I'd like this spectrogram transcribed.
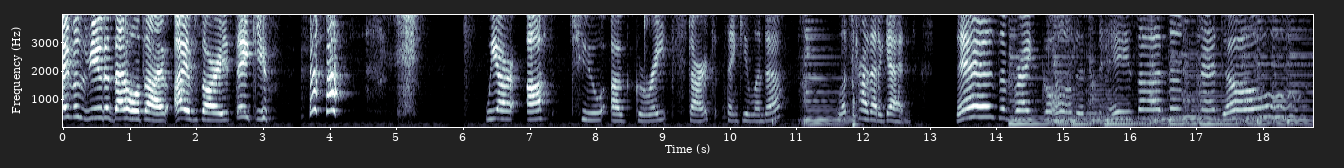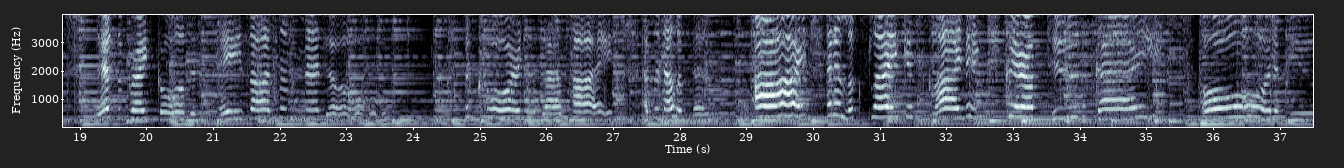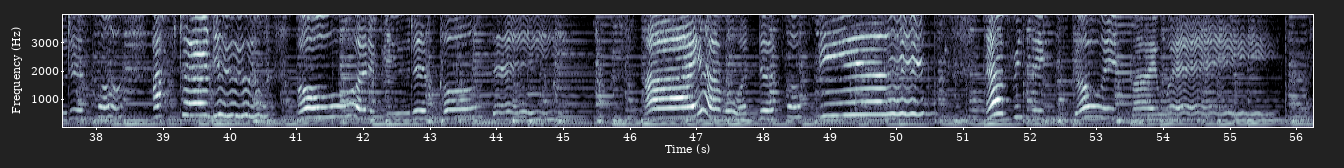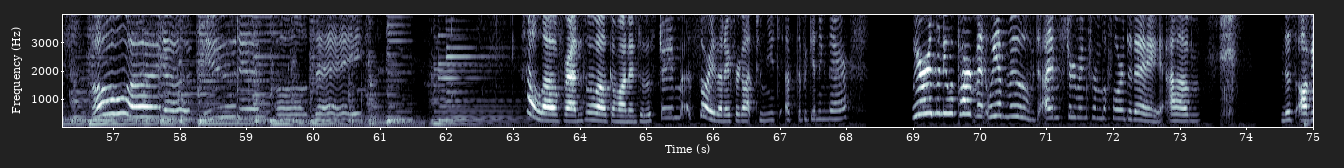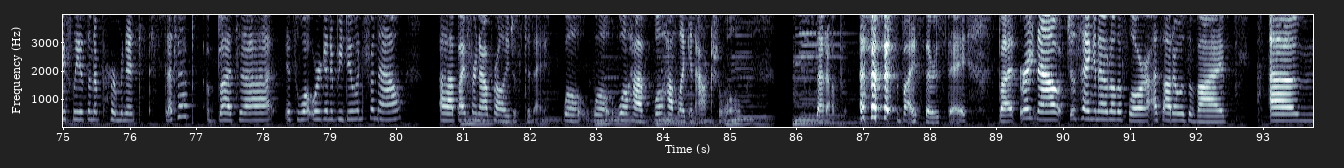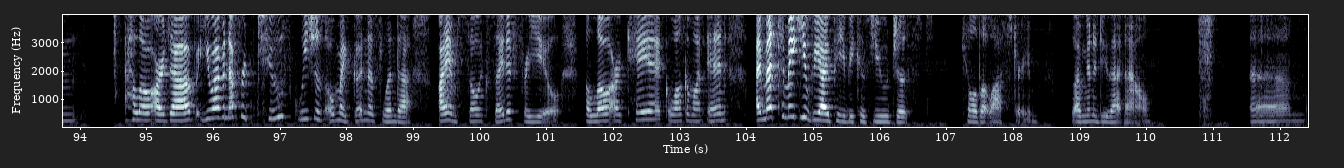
I was muted that whole time. I am sorry. Thank you. we are off to a great start. Thank you, Linda. Let's try that again. There's a bright golden haze on the meadow. There's a bright golden haze on the meadow. The corn is as high as an elephant's eye, and it looks like it's climbing clear friends. Welcome on into the stream. Sorry that I forgot to mute at the beginning there. We are in the new apartment. We have moved. I am streaming from the floor today. Um, this obviously isn't a permanent setup, but uh, it's what we're gonna be doing for now. Uh, by for now, probably just today. We'll we'll we'll have we'll have like an actual setup by Thursday. But right now, just hanging out on the floor. I thought it was a vibe. Um, hello, Ardab. You have enough for two squeezes. Oh my goodness, Linda. I am so excited for you. Hello, Archaic. Welcome on in. I meant to make you VIP because you just killed it last stream. So I'm gonna do that now. Um.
